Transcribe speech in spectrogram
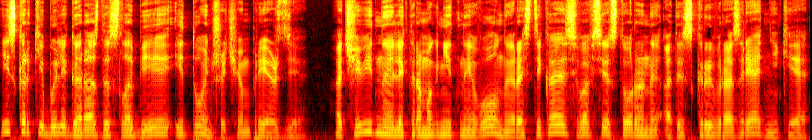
искорки были гораздо слабее и тоньше, чем прежде. Очевидно, электромагнитные волны, растекаясь во все стороны от искры в разряднике,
